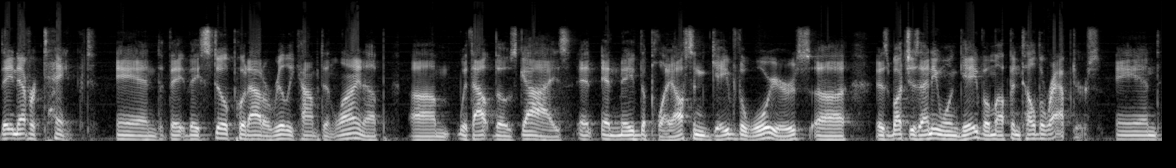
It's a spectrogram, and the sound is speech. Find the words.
they never tanked. And they, they still put out a really competent lineup um, without those guys and, and made the playoffs and gave the Warriors uh, as much as anyone gave them up until the Raptors. And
